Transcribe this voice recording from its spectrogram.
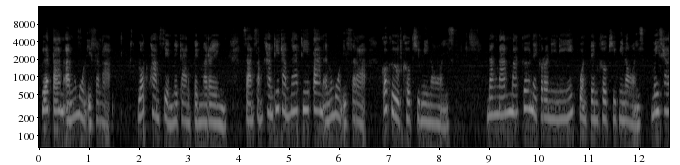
เพื่อต้านอนุมูลอิสระลดความเสี่ยงในการเป็นมะเร็ง สารสำคัญที่ทำหน้าที่ต้านอนุมูลอิสระก็คือเคอร์คิวมินอยด์ ดังนั้นมาร์กเกอร์ในกรณีนี้ควรเป็นเคอร์คิวมินอยด์ไม่ใช่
